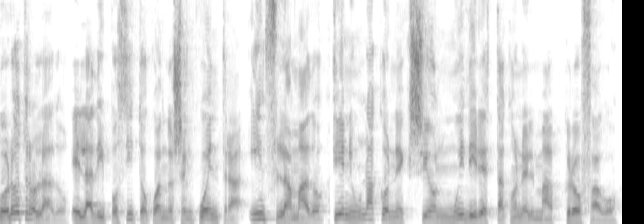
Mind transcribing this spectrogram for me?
Por otro lado, el adipocito cuando se encuentra inflamado tiene una conexión muy directa con el macrófago.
